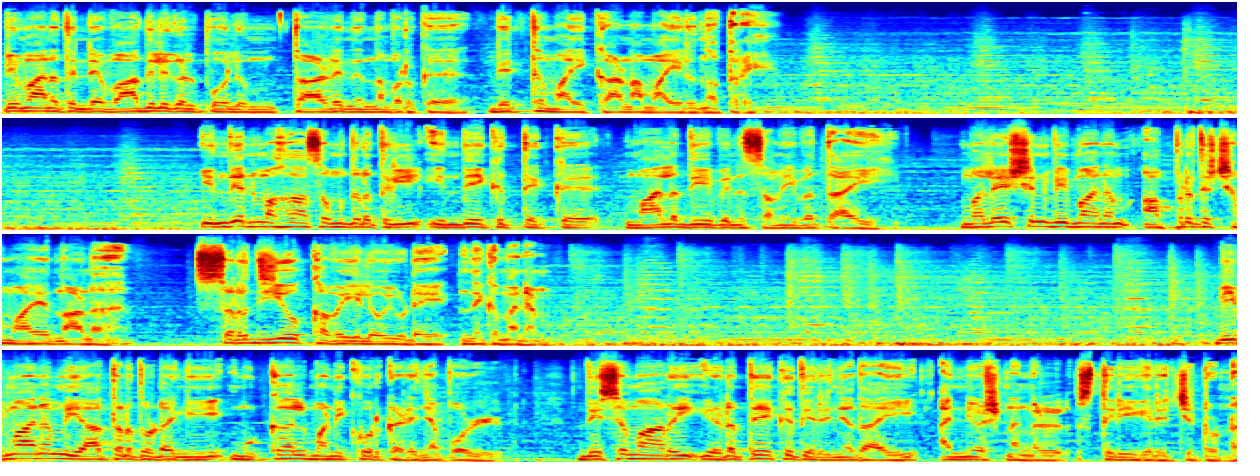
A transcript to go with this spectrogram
വിമാനത്തിന്റെ വാതിലുകൾ പോലും താഴെ നിന്നവർക്ക് വ്യക്തമായി കാണാമായിരുന്നത്രേ. ഇന്ത്യൻ മഹാസമുദ്രത്തിൽ ഇന്ത്യയ്ക്ക് തെക്ക് മാലദ്വീപിന് സമീപത്തായി മലേഷ്യൻ വിമാനം അപ്രത്യക്ഷമായെന്നാണ് സെർജിയോ കവയിലോയുടെ നിഗമനം. വിമാനം യാത്ര തുടങ്ങി മുക്കാൽ മണിക്കൂർ കഴിഞ്ഞപ്പോൾ ദിശ മാറി ഇടത്തേക്ക് തിരിഞ്ഞതായി അന്വേഷണങ്ങൾ സ്ഥിരീകരിച്ചിട്ടുണ്ട്.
